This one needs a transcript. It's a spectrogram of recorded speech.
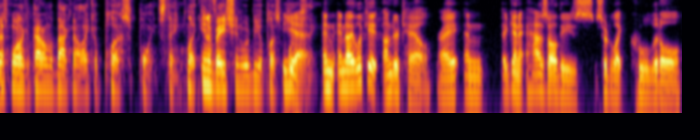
that's more like a pat on the back, not like a plus points thing. Like innovation would be a plus points yeah thing. and and i look at undertale right and again it has all these sort of like cool little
